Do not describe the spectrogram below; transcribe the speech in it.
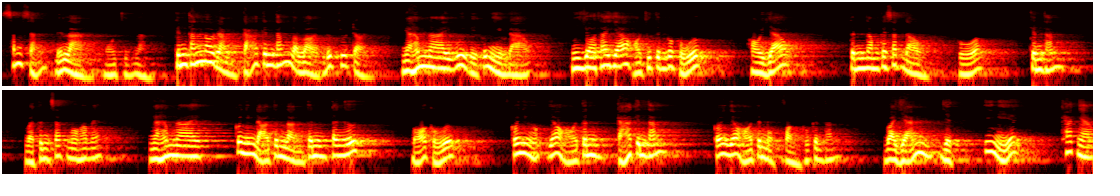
sắm sẵn để làm mọi chuyện lành. Kinh Thánh nói rằng cả Kinh Thánh là lời của Đức Chúa Trời. Ngày hôm nay quý vị có nhiều đạo như do Thái giáo họ chỉ tin có cụ ước, Hồi giáo tin năm cái sách đầu của Kinh Thánh và tin sách Mohammed. Ngày hôm nay có những đạo tin lành tin Tân ước bỏ cựu ước. Có những giáo hội tin cả Kinh Thánh, có những giáo hội tin một phần của Kinh Thánh và giảng dịch ý nghĩa khác nhau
